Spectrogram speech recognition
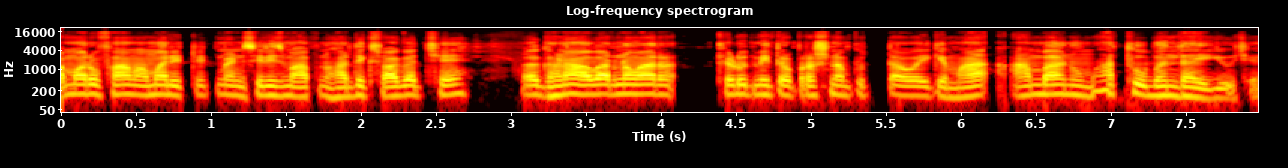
તમારું ફાર્મ અમારી ટ્રીટમેન્ટ સિરીઝમાં આપનું હાર્દિક સ્વાગત છે. ઘણા અવારનવાર ખેડૂત મિત્રો પ્રશ્ન પૂછતા હોય કે મા, આંબાનું માથું બંધાઈ ગયું છે.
